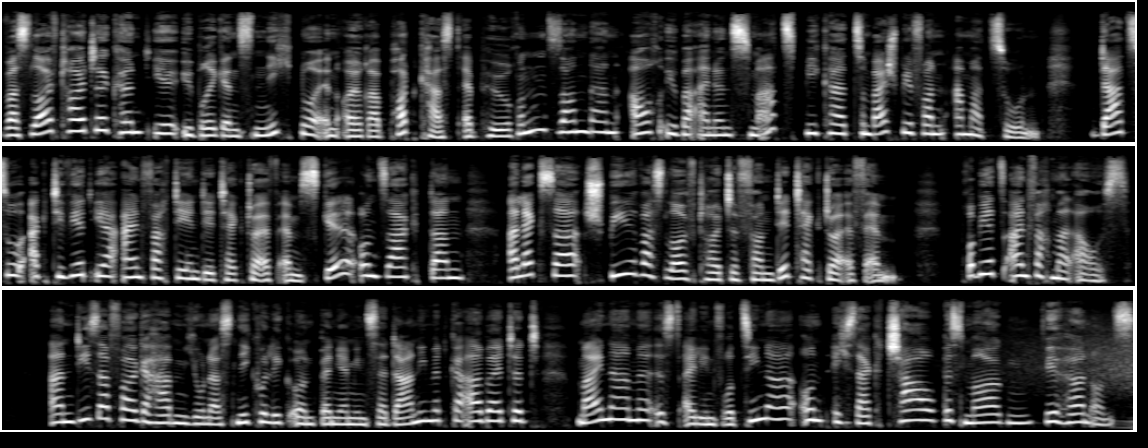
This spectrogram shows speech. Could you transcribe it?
Was läuft heute könnt ihr übrigens nicht nur in eurer Podcast-App hören, sondern auch über einen Smart Speaker, zum Beispiel von Amazon. Dazu aktiviert ihr einfach den Detektor FM Skill und sagt dann, Alexa, spiel Was läuft heute von Detektor FM. Probiert's einfach mal aus. An dieser Folge haben Jonas Nikolik und Benjamin Zerdani mitgearbeitet. Mein Name ist Eileen Wrozina und ich sage ciao, bis morgen. Wir hören uns.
